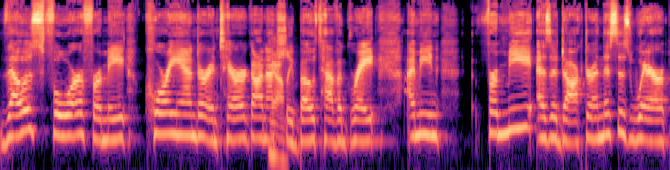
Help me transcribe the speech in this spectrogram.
those four for me, coriander and tarragon actually yeah. both have a great, I mean, for me as a doctor, and this is where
